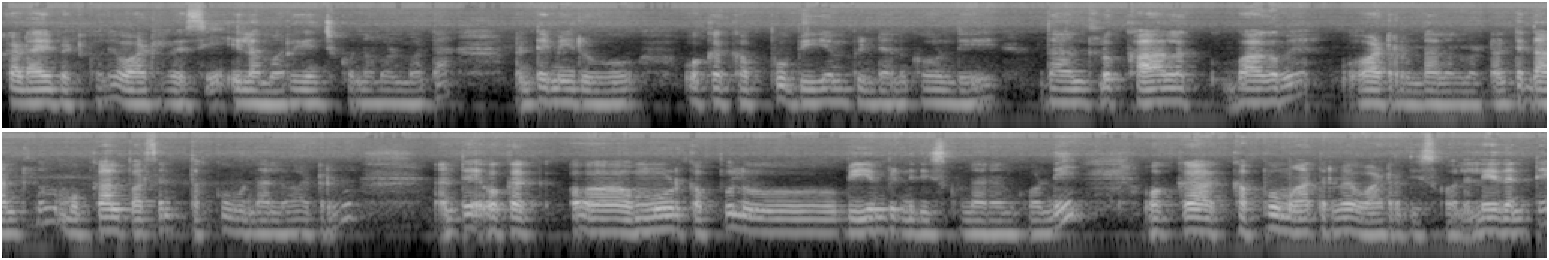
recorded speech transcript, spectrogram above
కడాయి పెట్టుకొని వాటర్ వేసి ఇలా మరిగించుకున్నాం అనమాట అంటే మీరు ఒక కప్పు బియ్యం పిండి అనుకోండి దాంట్లో కాల భాగమే వాటర్ ఉండాలన్నమాట. అంటే దాంట్లో ముక్కాలు పర్సెంట్ తక్కువ ఉండాలి వాటర్. అంటే ఒక మూడు కప్పులు బియ్యం పిండి తీసుకున్నారనుకోండి ఒక కప్పు మాత్రమే వాటర్ తీసుకోవాలి. లేదంటే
